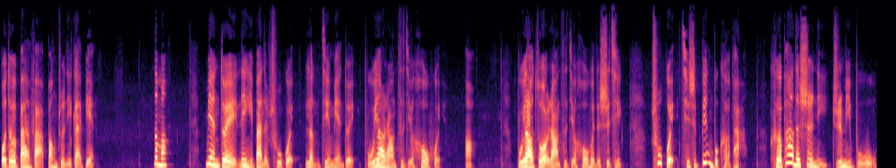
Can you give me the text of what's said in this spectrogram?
我都有办法帮助你改变。那么，面对另一半的出轨，冷静面对，不要让自己后悔啊！不要做让自己后悔的事情。出轨其实并不可怕，可怕的是你执迷不悟，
